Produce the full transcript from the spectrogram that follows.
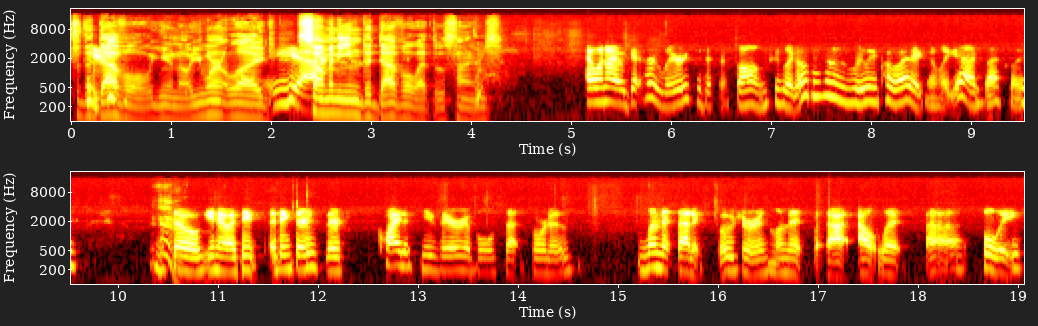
to the devil, you know. You weren't like yeah. summoning the devil at those times. And when I would get her lyrics to different songs, she's like, "Oh, this is really poetic." And I'm like, "Yeah, exactly." Yeah. So you know, I think I think there's there's quite a few variables that sort of limit that exposure and limit that outlet uh, fully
